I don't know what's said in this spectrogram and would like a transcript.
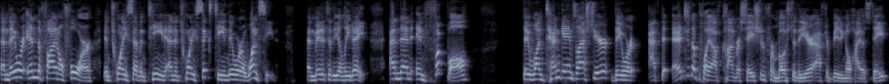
and they were in the Final Four in 2017, and in 2016 they were a one seed and made it to the Elite Eight. And then in football, they won 10 games last year. They were at the edge of the playoff conversation for most of the year after beating Ohio State.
